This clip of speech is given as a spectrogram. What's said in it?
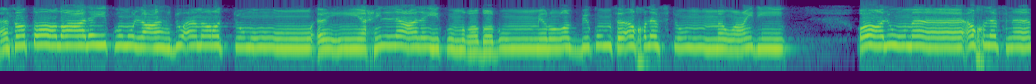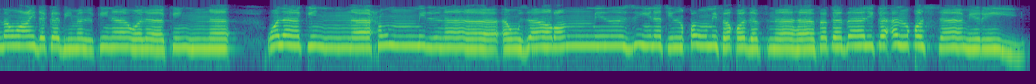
أفطال عليكم العهد أمرتم أن يحل عليكم غضب من ربكم فأخلفتم موعدي. قالوا ما أخلفنا موعدك بملكنا ولكننا ولكننا حملنا أوزارا من زينة القوم فقذفناها فكذلك ألقى السامري.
